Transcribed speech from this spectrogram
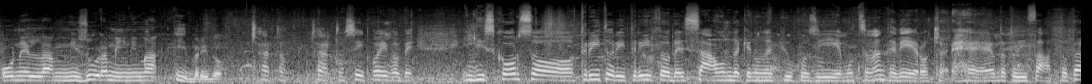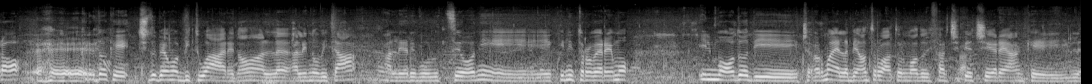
o nella misura minima ibrido. Certo, certo, sì, poi vabbè, il discorso trito ritrito del sound che non è più così emozionante è vero, cioè è un dato di fatto, però Eh. credo che ci dobbiamo abituare no, alle, novità, alle rivoluzioni e quindi troveremo il modo di, cioè ormai l'abbiamo trovato il modo di farci piacere anche il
